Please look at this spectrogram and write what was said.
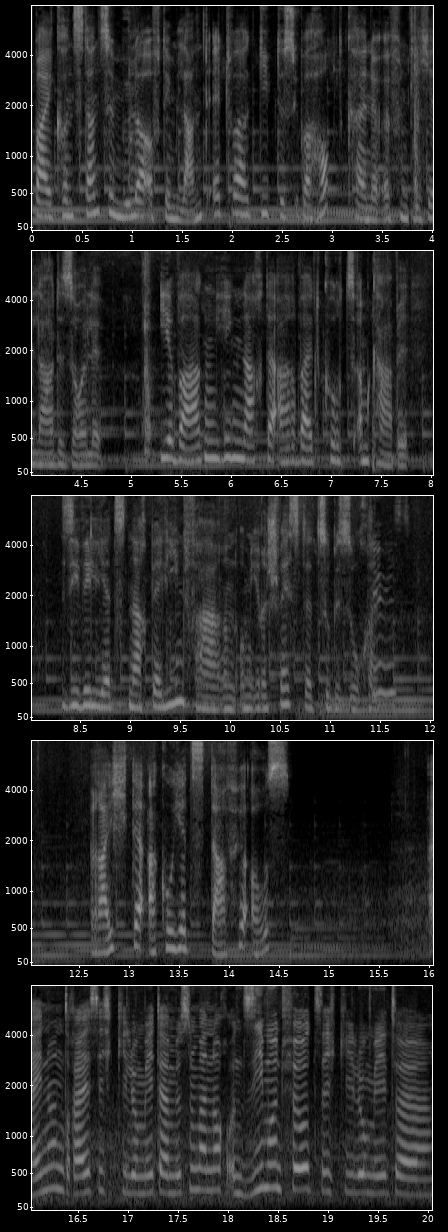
Bei Konstanze Müller auf dem Land etwa gibt es überhaupt keine öffentliche Ladesäule. Ihr Wagen hing nach der Arbeit kurz am Kabel. Sie will jetzt nach Berlin fahren, um ihre Schwester zu besuchen. Tschüss. Reicht der Akku jetzt dafür aus? 31 Kilometer müssen wir noch und 47 Kilometer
